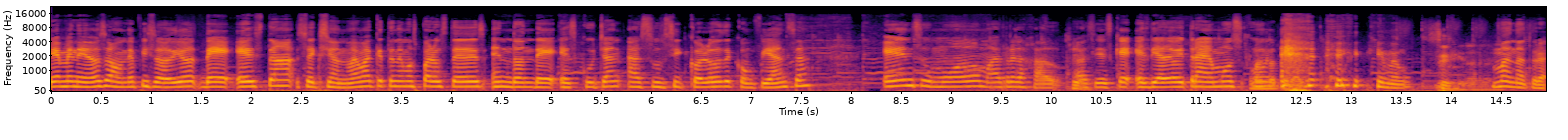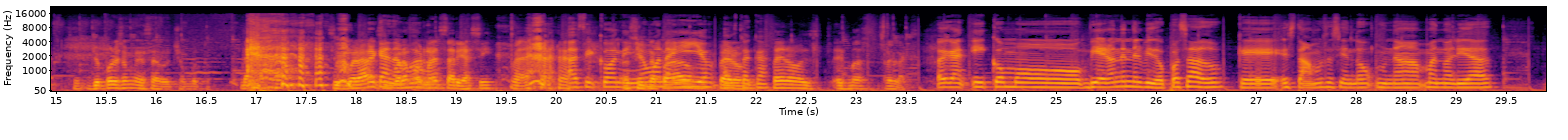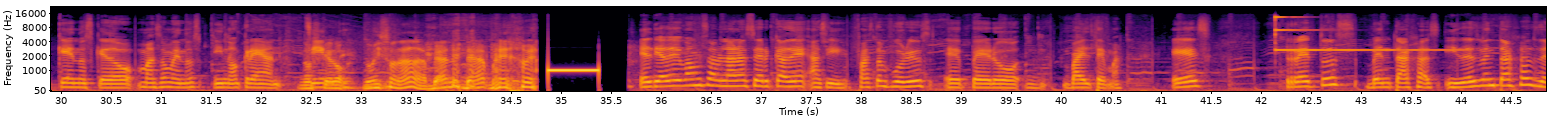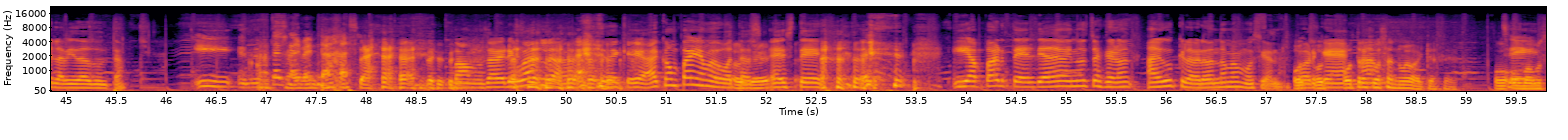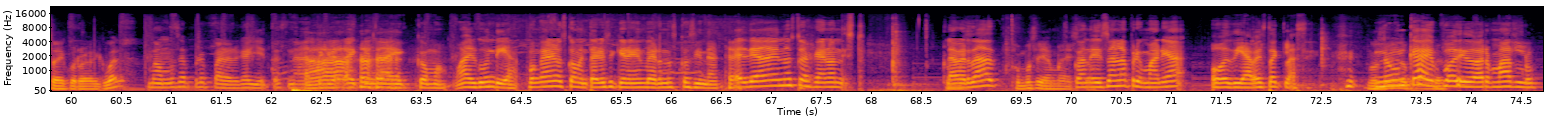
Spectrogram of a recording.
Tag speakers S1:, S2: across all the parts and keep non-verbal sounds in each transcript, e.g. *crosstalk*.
S1: Bienvenidos a un episodio de esta sección nueva que tenemos para ustedes en donde escuchan a sus psicólogos de confianza en su modo más relajado.
S2: Sí.
S1: Así es que el día de hoy traemos
S2: Más
S1: un...
S2: natural. *laughs*
S1: Y Más natural.
S2: Sí, Yo por eso me desabroché un botón. *laughs* si fuera, si fuera formal estaría así.
S1: Así como
S2: Así
S1: niño
S2: tapado,
S1: monaguillo
S2: pero,
S1: hasta acá.
S2: Pero es, es más relax.
S1: Oigan, y como vieron en el video pasado que estábamos haciendo una manualidad que nos quedó más o menos y no crean.
S2: Nos
S1: sí,
S2: quedó. No hizo nada. Vean, vean, vean, vean. *laughs*
S1: El día de hoy vamos a hablar acerca de, así, Fast and Furious, eh, pero va el tema. Es retos, ventajas y desventajas de la vida adulta. Y en
S3: ¿Cuántas hay ventajas? *laughs*
S1: vamos a averiguarlo. *laughs* de que acompáñame, botas. Este. y aparte, el día de hoy nos trajeron algo que la verdad no me emociona.
S2: O- o-
S1: Porque
S2: otra
S1: ah,
S2: cosa nueva que hacer. O, vamos a decorar igual.
S1: Vamos a preparar galletas. Nada,
S2: Ah.
S1: no hay como. Algún día. Pongan en los comentarios si quieren vernos cocinar. *laughs* El día de hoy nos trajeron esto. La
S2: ¿Cómo-
S1: verdad,
S2: ¿Cómo se llama esto?
S1: cuando yo estaba en la primaria, odiaba esta clase. *laughs*
S2: No
S1: Nunca he podido armarlo.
